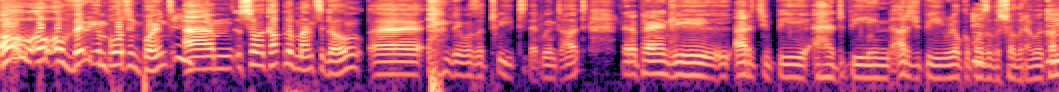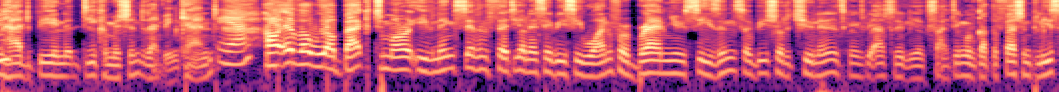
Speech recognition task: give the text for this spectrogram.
Oh, oh, oh, very important point. Mm. Um, so a couple of months ago, uh, there was a tweet that went out that apparently RGP had been, RGP, Real Goboza, of the show that I work on, had been decommissioned, it had been canned. Mm. Yeah. However, we are back tomorrow evening, 7.30 on SABC 1 for a brand new season, so be sure to tune in. It's going to be absolutely exciting. We've got the Fashion Police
